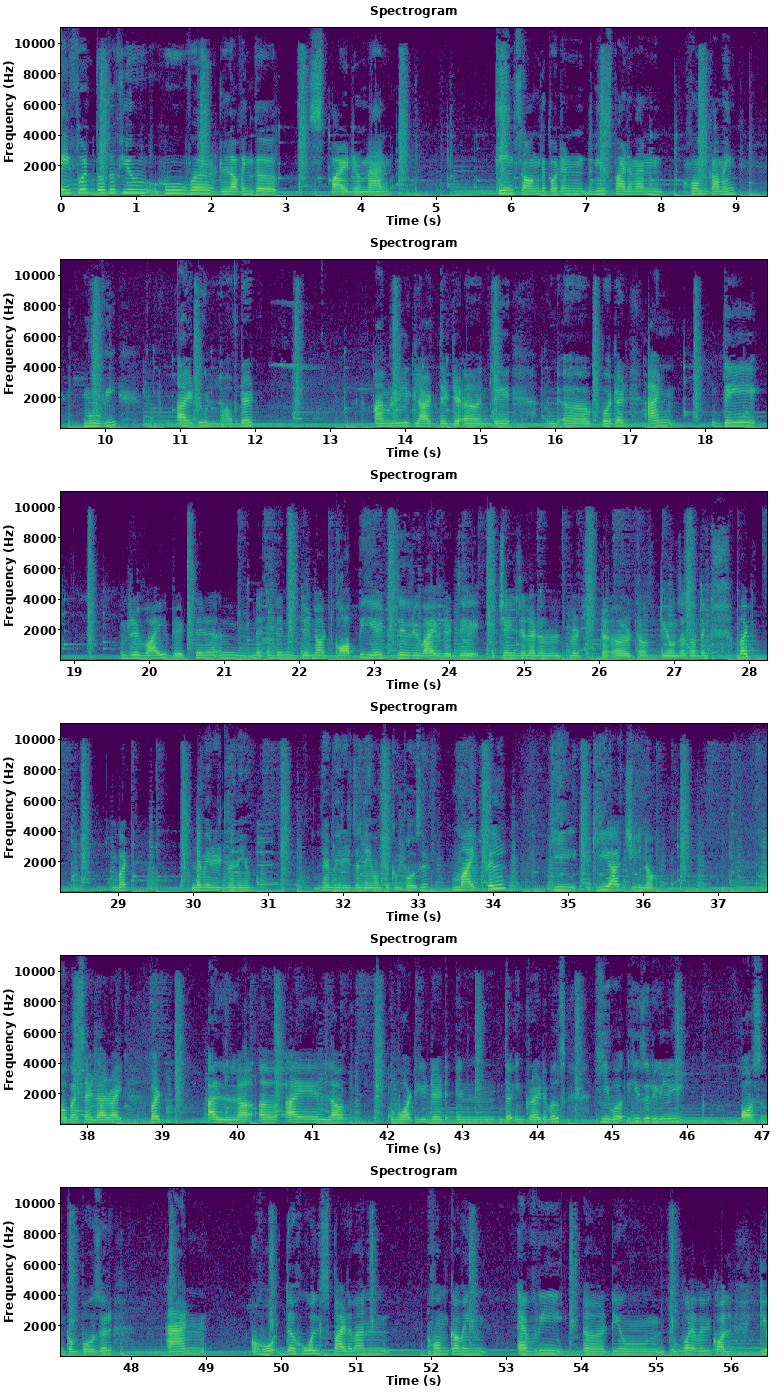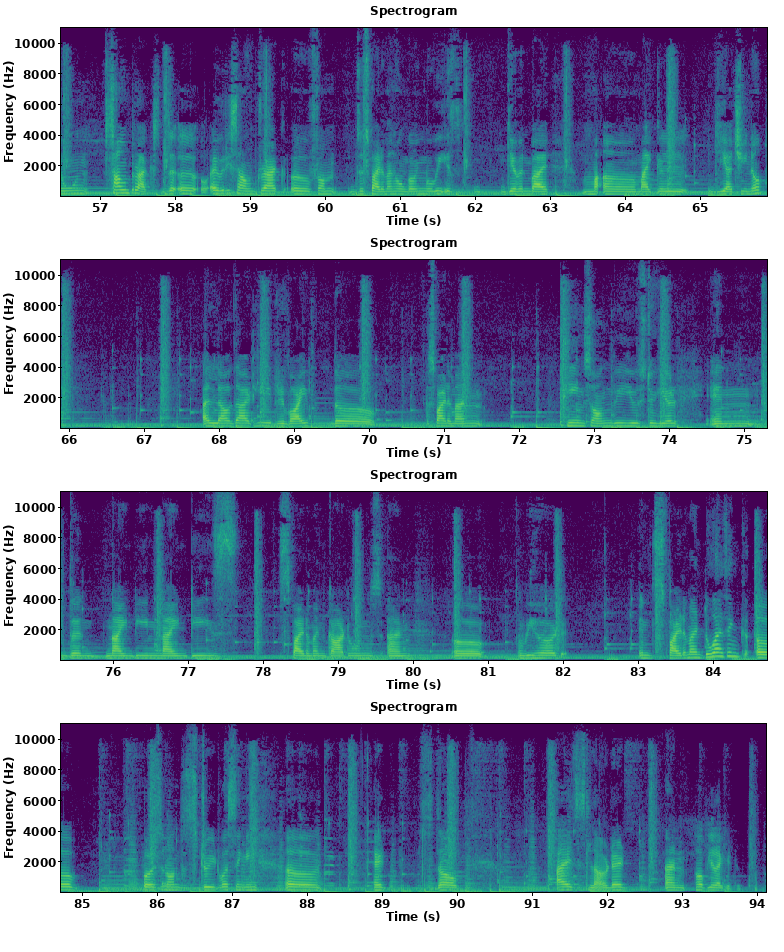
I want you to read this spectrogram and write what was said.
Hey, for those of you who were loving the Spider Man theme song they put in the new Spider Man Homecoming movie, I too loved it. I'm really glad they uh, they uh, put it and they revived it. They, they did not copy it. They revived it. They changed a little bit uh, of tunes or something. But but let me read the name. Let me read the name of the composer. Michael Giacchino. Hope I said that right. But I love uh, I loved what he did in The Incredibles. He was he's a really awesome composer, and the whole Spider-Man Homecoming every uh, tune whatever we call tune soundtracks. The uh, every soundtrack uh, from the spider-man homecoming movie is given by uh, michael giacchino. I love that he revived the spider-man theme song we used to hear in the 1990s spider-man cartoons. And uh, we heard in Spider-Man 2, I think a person on the street was singing uh, it. So I just loved it and hope you like it too.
